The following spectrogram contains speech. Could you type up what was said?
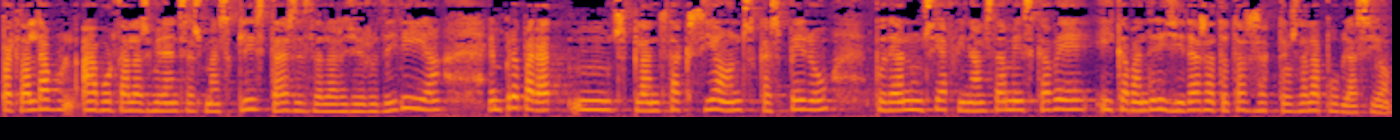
Per tal d'abordar les violències masclistes, des de la regidoria hem preparat uns plans d'accions que espero poder anunciar a finals de mes que ve i que van dirigides a tots els sectors de la població,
